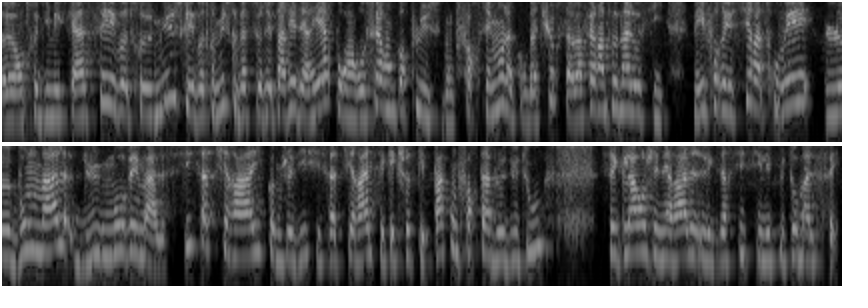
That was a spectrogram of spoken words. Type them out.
euh, entre guillemets cassé votre muscle et votre muscle va se réparer derrière pour en refaire encore plus. Donc forcément, la courbature, ça va faire un peu mal aussi. Mais il faut réussir à trouver le bon mal du mauvais mal. Si ça tiraille, comme je dis, si ça tiraille, c'est quelque chose qui est pas confortable du tout. C'est que là, en général, l'exercice, il est plutôt mal fait.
